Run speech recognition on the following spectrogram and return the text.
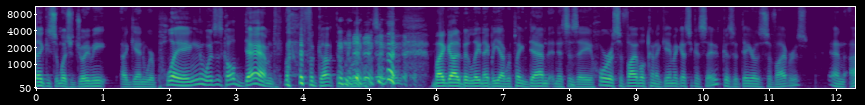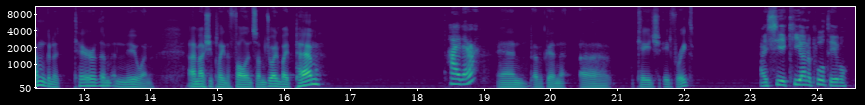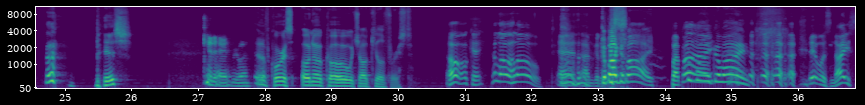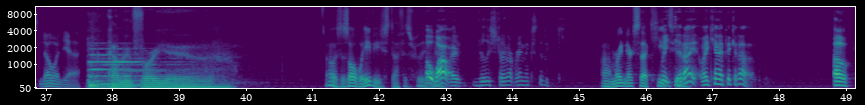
Thank you so much for joining me. Again, we're playing, what's this called? Damned. I forgot the word. My God, it's been a late night, but yeah, we're playing Damned, and this is a horror survival kind of game, I guess you can say, because they are the survivors. And I'm going to tear them a new one. I'm actually playing The Fallen, so I'm joined by Pam, Hi there. and I've got uh, Kage 848. I see a key on a pool table. Bish. G'day, everyone. And of course, Onoko, which I'll kill first. Oh, okay. Hello, hello. And I'm gonna Goodbye, goodbye. Bye bye. Goodbye. it was nice knowing you. Coming for you. Oh, this is all wavy stuff. It's really Oh weird. wow, I really started out right next to the key. I'm right next to that key Wait, too. did I? Why can't I pick it up? Oh,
